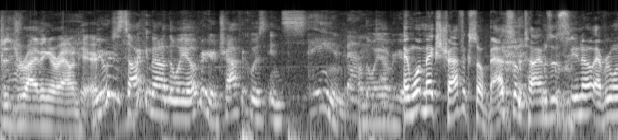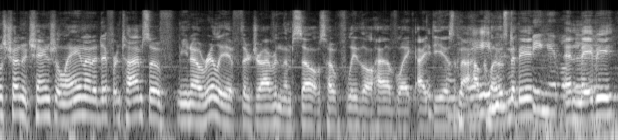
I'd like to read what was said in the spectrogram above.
just driving around here. We were just talking about on the way over here. Traffic was insane on the way over here. And what makes traffic so bad sometimes is, you know, everyone's trying to change the lane at a different time. So, if, you know, really, if they're driving themselves, hopefully they'll have, like, ideas about how lane. close to be. Being able and to maybe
